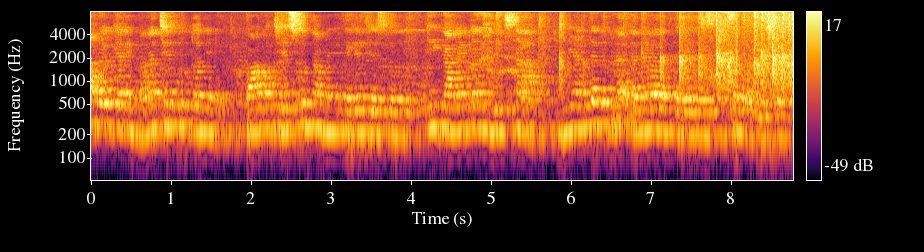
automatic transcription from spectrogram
ఆరోగ్యాన్ని మన చేతులతోనే బాగు చేసుకుందామని తెలియజేస్తూ ఈ కార్యక్రమం ఇచ్చిన మీ అందరికీ కూడా ధన్యవాదాలు తెలియజేస్తున్నాను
